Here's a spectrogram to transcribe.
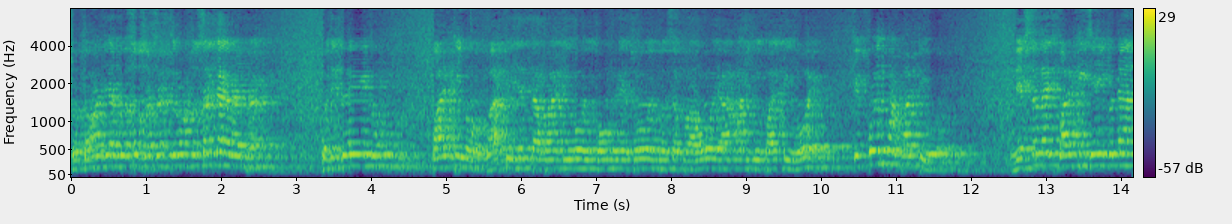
તો ત્રણ હજાર બસો સડસઠ કરોડ તો સરકારે વાપર્યા. પછી દરેક પાર્ટીઓ, ભારતીય જનતા પાર્ટી હોય, કોંગ્રેસ હોય, બસપા હોય, આમ આદમી પાર્ટી હોય કે કોઈ પણ પાર્ટી હોય, નેશનલાઇઝ પાર્ટી છે એ બધા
